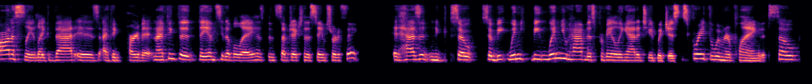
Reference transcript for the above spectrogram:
honestly, like that is I think part of it, and I think that the NCAA has been subject to the same sort of thing it hasn't so so be, when be, when you have this prevailing attitude which is it's great the women are playing it's so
